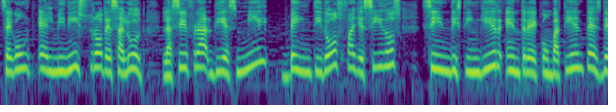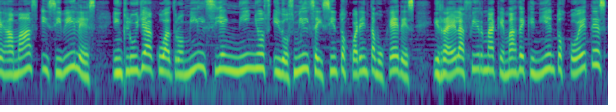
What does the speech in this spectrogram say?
según el ministro de Salud. La cifra 10.022 fallecidos sin distinguir entre combatientes de Hamas y civiles. Incluye a 4.100 niños y 2.640 mujeres. Israel afirma que más de 500 cohetes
